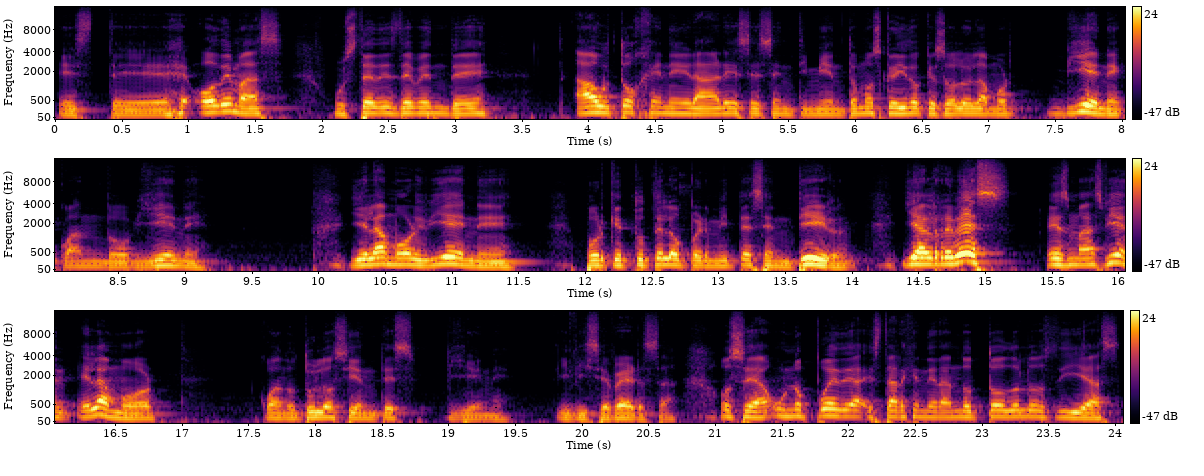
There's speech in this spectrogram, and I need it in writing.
este, o demás, ustedes deben de autogenerar ese sentimiento. Hemos creído que solo el amor viene cuando viene. Y el amor viene porque tú te lo permites sentir. Y al revés, Es más bien, el amor, cuando tú lo sientes, viene y viceversa. O sea, uno puede estar generando todos los días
